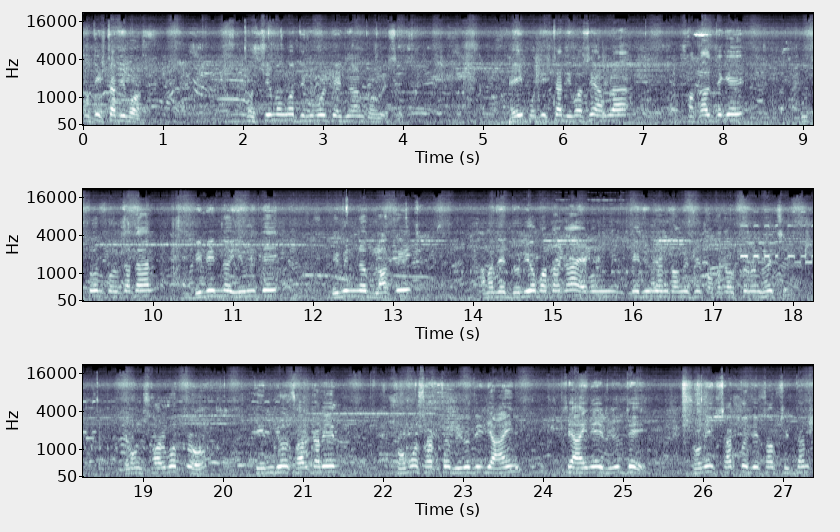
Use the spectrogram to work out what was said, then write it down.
প্রতিষ্ঠা দিবস, পশ্চিমবঙ্গ তৃণমূল ট্রেড ইউনিয়ন কংগ্রেসের। এই প্রতিষ্ঠা দিবসে আমরা সকাল থেকে উত্তর কলকাতার বিভিন্ন ইউনিটে, বিভিন্ন ব্লকে আমাদের দলীয় পতাকা এবং ট্রেড ইউনিয়ন কংগ্রেসের পতাকা উত্তোলন হয়েছে এবং সর্বত্র কেন্দ্রীয় সরকারের সমস্বার্থ বিরোধী যে আইন, সে আইনের বিরুদ্ধে শ্রমিক স্বার্থ যেসব সিদ্ধান্ত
